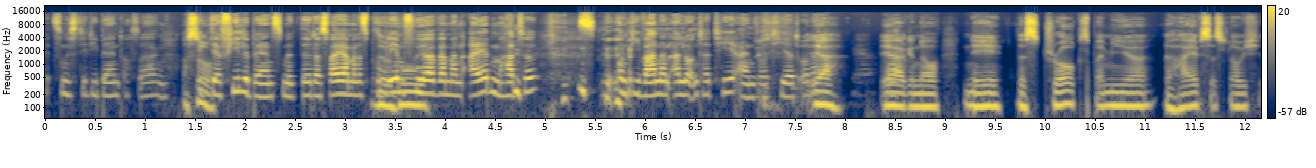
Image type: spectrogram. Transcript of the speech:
Jetzt müsst ihr die Band auch sagen. Ach Es so. gibt ja viele Bands mit The. Das war ja mal das Problem früher, wenn man Alben hatte und die waren dann alle unter T einsortiert, oder? Ja, ja, Ja. genau. Nee, The Strokes bei mir, The Hypes ist, glaube ich,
